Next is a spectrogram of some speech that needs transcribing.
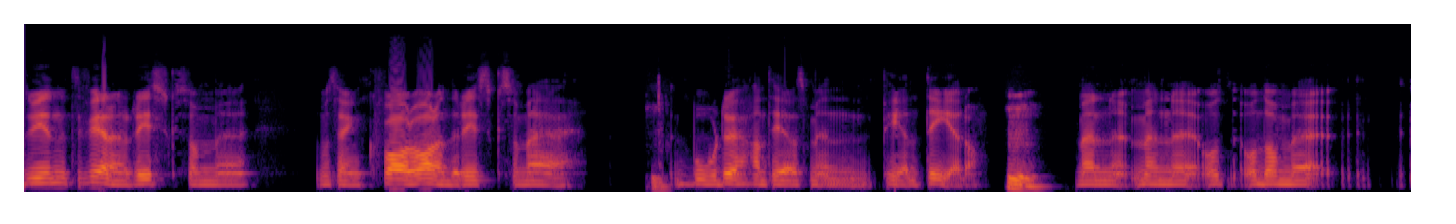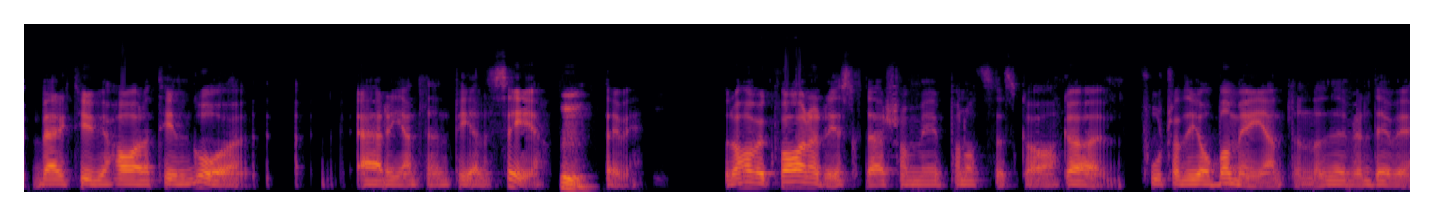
du identifierar en risk som en kvarvarande risk som är Mm. Borde hanteras med en PLD då. Mm. Men, men och, och de eh, verktyg vi har att tillgå är egentligen PLC. Mm. Säger vi. Så då har vi kvar en risk där som vi på något sätt ska, ska fortsätta jobba med egentligen. Och det är väl det vi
